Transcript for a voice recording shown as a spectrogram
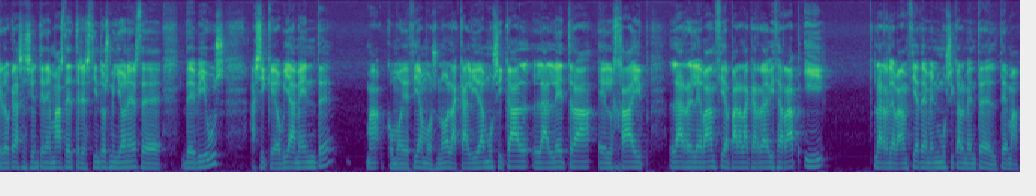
Creo que la sesión tiene más de 300 millones de, views, así que obviamente como decíamos, ¿no? La calidad musical, la letra, el hype, la relevancia para la carrera de Bizarrap y la relevancia también musicalmente del tema.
